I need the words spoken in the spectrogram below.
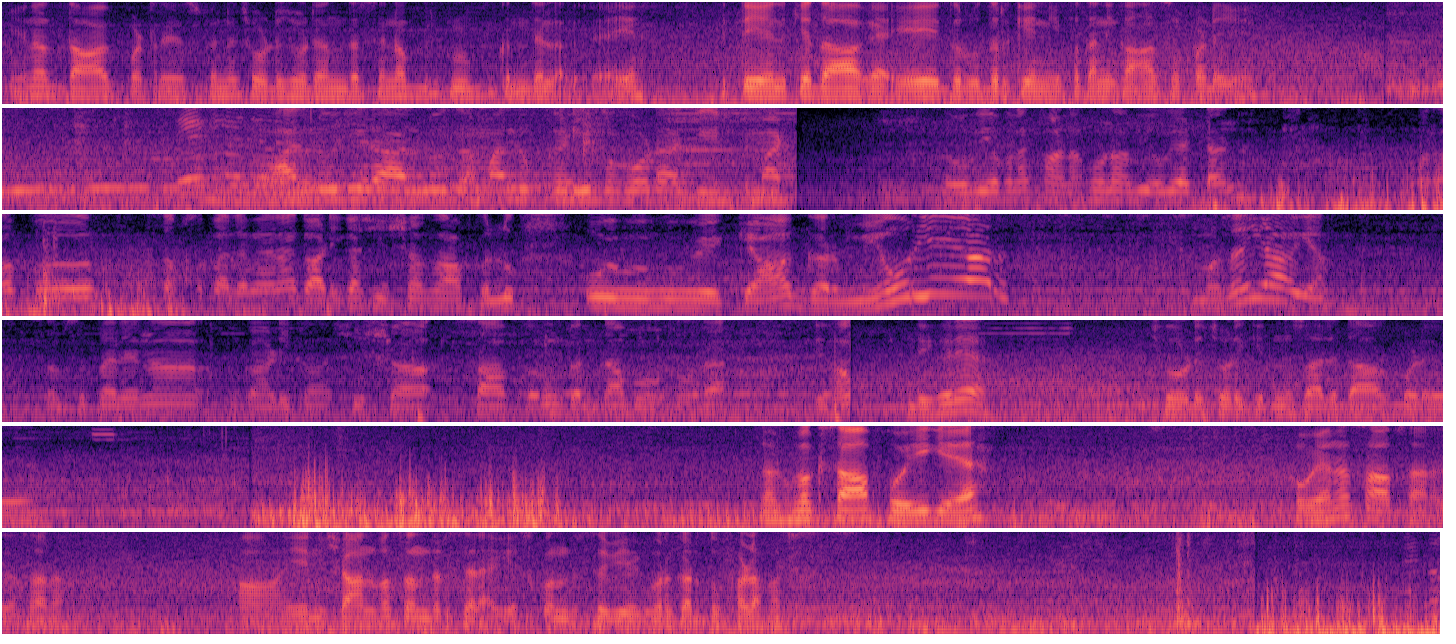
ये ना दाग पड़ रहे हैं उस पर ना छोटे छोटे अंदर से ना बिल्कुल गंदे लग रहे हैं ये। तेल के दाग है ये इधर उधर के नहीं पता नहीं कहाँ से पड़े ये। आलू जीरा आलू दम आलू कड़ी पकौड़ा चीज़ टमाटर तो भी अपना खाना खुना भी हो गया डन। और अब सबसे पहले मैं ना गाड़ी का शीशा साफ़ कर लूँ। ओए होए होए क्या गर्मी हो रही है यार। मज़ा ही आ गया। सबसे पहले ना गाड़ी का शीशा साफ़ करूँ, गंदा बहुत हो रहा है। दिखाऊँ? दिख रहे छोटे छोटे कितने सारे दाग पड़े हुए हैं। लगभग साफ़ हो ही गया हो गया ना साफ़ सारा का सारा? हाँ ये निशान बस अंदर से रह गया, इसको अंदर से भी एक बार कर दूँ फटाफट।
